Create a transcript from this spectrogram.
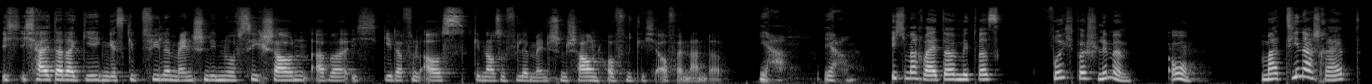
ich, ich halte da dagegen. Es gibt viele Menschen, die nur auf sich schauen, aber ich gehe davon aus, genauso viele Menschen schauen hoffentlich aufeinander. Ja, ja. Ich mache weiter mit was furchtbar Schlimmem. Oh. Martina schreibt,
